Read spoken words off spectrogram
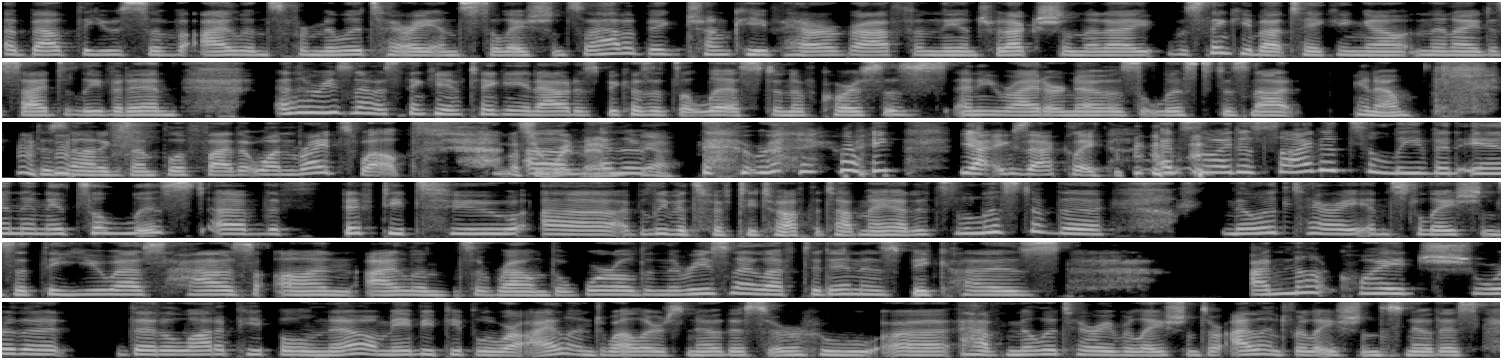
about the use of islands for military installation. So I have a big chunky paragraph in the introduction that I was thinking about taking out, and then I decided to leave it in. And the reason I was thinking of taking it out is because it's a list. And of course, as any writer knows, a list is not you know, does not exemplify that one writes well. Unless you're um, Whitman, the, yeah. right, right. Yeah, exactly. and so I decided to leave it in, and it's a list of the 52, uh, I believe it's 52 off the top of my head. It's a list of the military installations that the US has on islands around the world. And the reason I left it in is because I'm not quite sure that that a lot of people know maybe people who are island dwellers know this or who uh, have military relations or island relations know this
